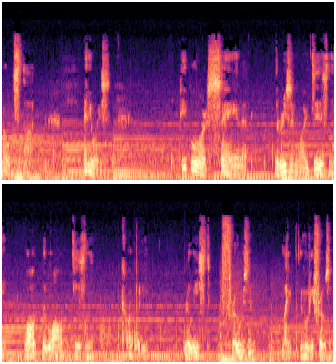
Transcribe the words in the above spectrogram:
know, it's not. Anyways, people are saying that the reason why Disney, Walt, the Walt Disney Company, released Frozen, like the movie Frozen,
